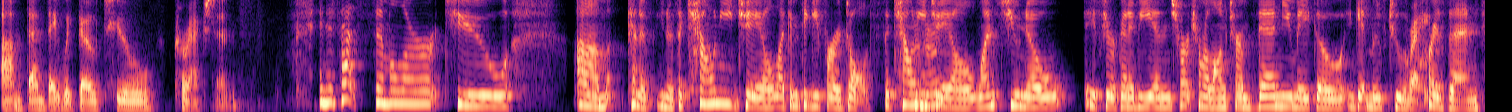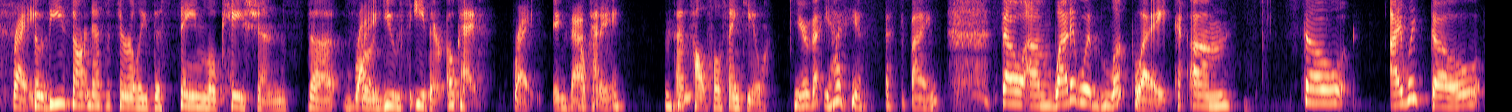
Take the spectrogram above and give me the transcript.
um, then they would go to corrections. And is that similar to um, kind of, you know, the county jail? Like I'm thinking for adults, the county Mm-hmm. jail, once you know if you're going to be in short term or long term, then you may go and get moved to a Right. prison. Right. So these aren't necessarily the same locations the for Right. youth either. Okay. right exactly Okay. That's helpful. Thank you. You're. Yeah, yeah, that's fine. So, um, what it would look like. Um, so, I would go.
